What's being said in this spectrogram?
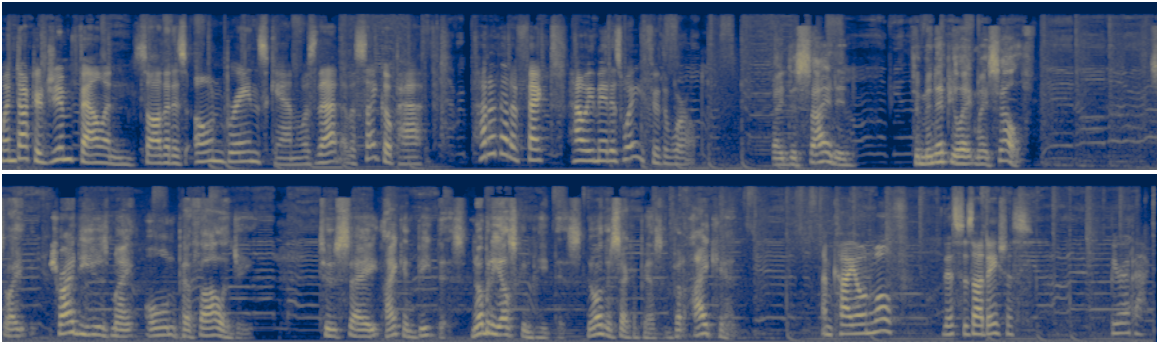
when Dr. Jim Fallon saw that his own brain scan was that of a psychopath, how did that affect how he made his way through the world? I decided to manipulate myself. So I tried to use my own pathology to say, I can beat this. Nobody else can beat this. No other psychopath, can, but I can. I'm Chion Wolf. This is Audacious. Be right back.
